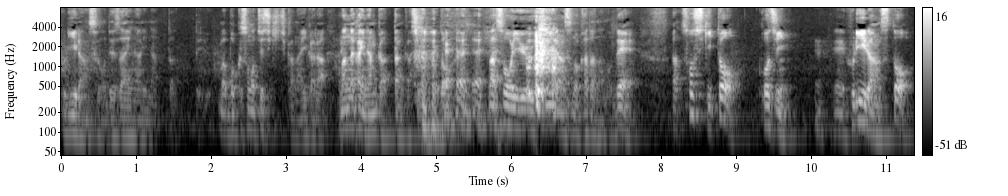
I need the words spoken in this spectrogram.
フリーランスのデザイナーになったっていう、まあ、僕その知識しかないから真ん中に何かあったんか知らんけど まあそういうフリーランスの方なのであ組織と個人、えーフリーランスと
